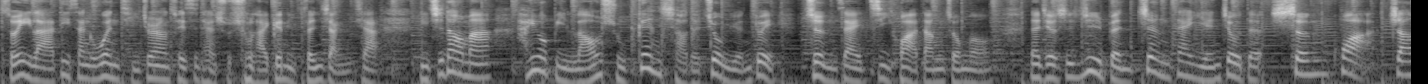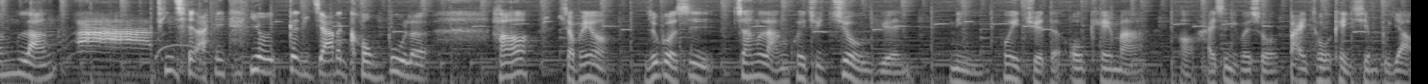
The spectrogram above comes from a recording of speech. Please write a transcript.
所以啦，第三个问题就让崔斯坦叔叔来跟你分享一下，你知道吗？还有比老鼠更小的救援队正在计划当中哦，那就是日本正在研究的生化蟑螂啊，听起来又更加的恐怖了。好，小朋友。如果是蟑螂会去救援，你会觉得 OK 吗？哦，还是你会说拜托可以先不要？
